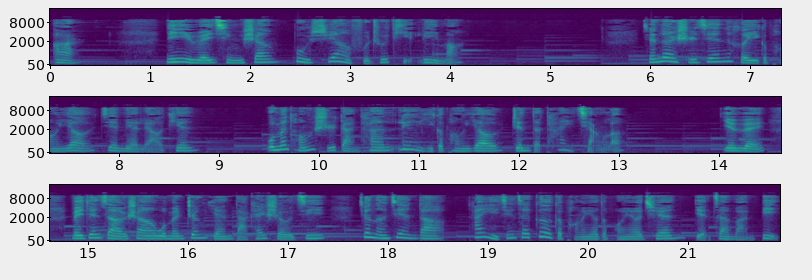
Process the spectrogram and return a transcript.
二，你以为情商不需要付出体力吗？前段时间和一个朋友见面聊天，我们同时感叹另一个朋友真的太强了，因为每天早上我们睁眼打开手机，就能见到他已经在各个朋友的朋友圈点赞完毕。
